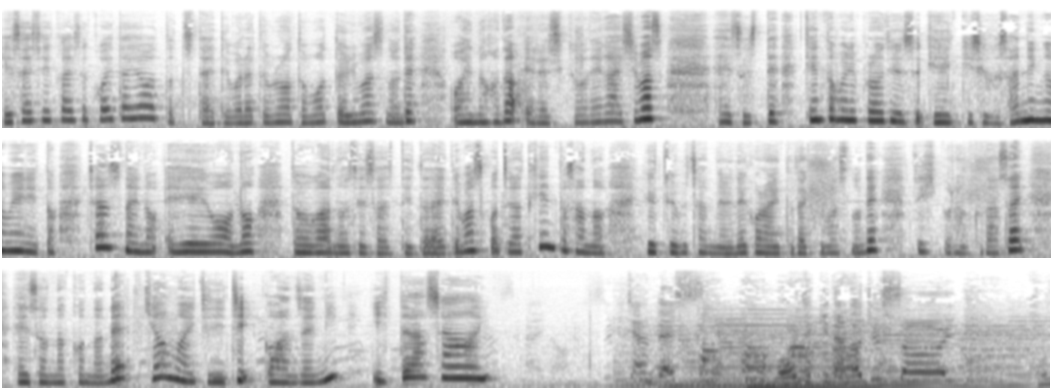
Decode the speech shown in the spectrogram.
え、再生回数超えたよと伝えて笑ってもらおうと思っておりますので、応援のほどよろしくお願いします。え、そして、ケントマリプロデュース現役主婦3人組ユニット、チャンス内の AAO の動画載せさせていただいてます。こちら、ケントさんの YouTube チャンネルでご覧いただきますので、ぜひご覧ください。えー、そんなこんなで、今日も一日ご安全にいってらっしゃい。ちゃんです。もうじき70歳。本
